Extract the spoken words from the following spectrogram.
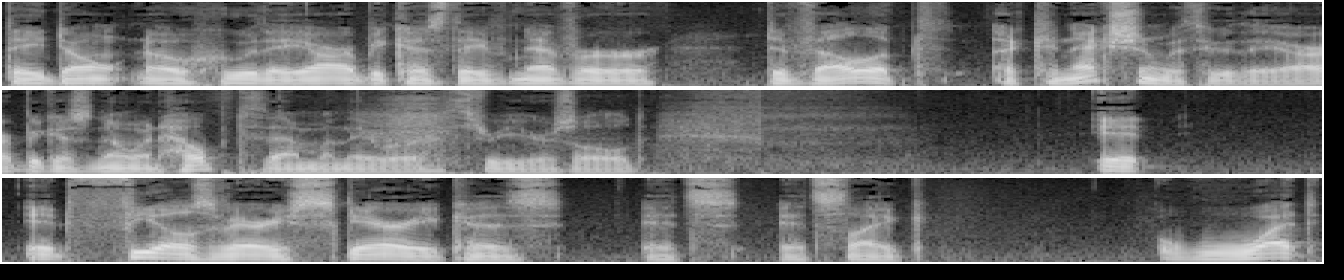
they don't know who they are because they've never developed a connection with who they are because no one helped them when they were 3 years old. It it feels very scary because it's it's like what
